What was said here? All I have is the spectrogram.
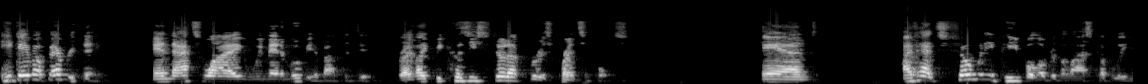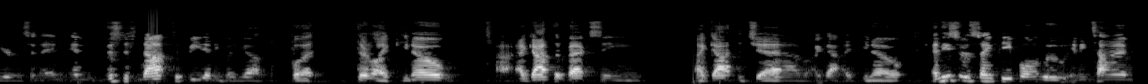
he gave up everything. And that's why we made a movie about the dude, right? Like, because he stood up for his principles. And I've had so many people over the last couple of years, and, and, and this is not to beat anybody up, but they're like, you know, I got the vaccine, I got the jab, I got, you know, and these are the same people who, anytime,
